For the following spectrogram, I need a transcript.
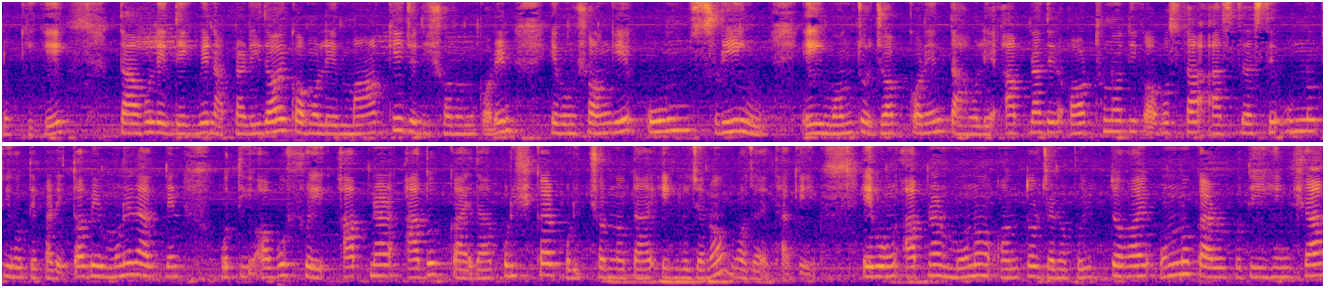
লক্ষ্মীকে, তাহলে দেখবেন আপনার হৃদয় কমলে মাকে যদি স্মরণ করেন এবং সঙ্গে ওম শ্রিং এই মন্ত্র জপ করেন, তাহলে আপনাদের অর্থনৈতিক অবস্থা আস্তে আস্তে উন্নতি হতে পারে। তবে মনে রাখবেন, অতি অবশ্যই আপনার আদব কায়দা, পরিষ্কার পরিচ্ছন্নতা এগুলো যেন বজায় থাকে এবং আপনার মন অন্তর যেন পবিত্র হয়, অন্য কারোর প্রতি হিংসা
